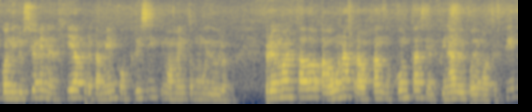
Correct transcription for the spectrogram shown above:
Con ilusión y energía, pero también con crisis y momentos muy duros. Pero hemos estado a una trabajando juntas y al final hoy podemos decir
